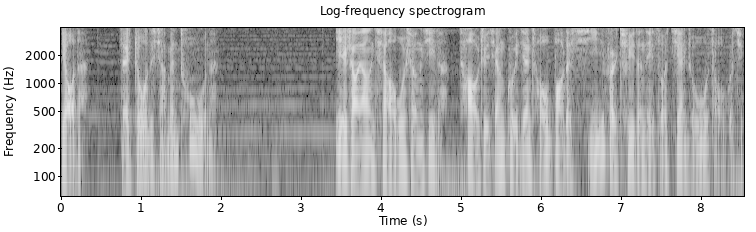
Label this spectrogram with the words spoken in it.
有的在桌子下面吐呢。叶少阳悄无声息地朝之前鬼见愁抱着媳妇儿去的那座建筑物走过去，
